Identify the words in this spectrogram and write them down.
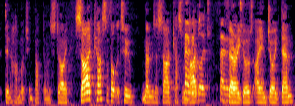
it didn't have much impact on the story. Sidecast, I thought the two members of Sidecast Very had good, very good. good. I enjoyed them,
